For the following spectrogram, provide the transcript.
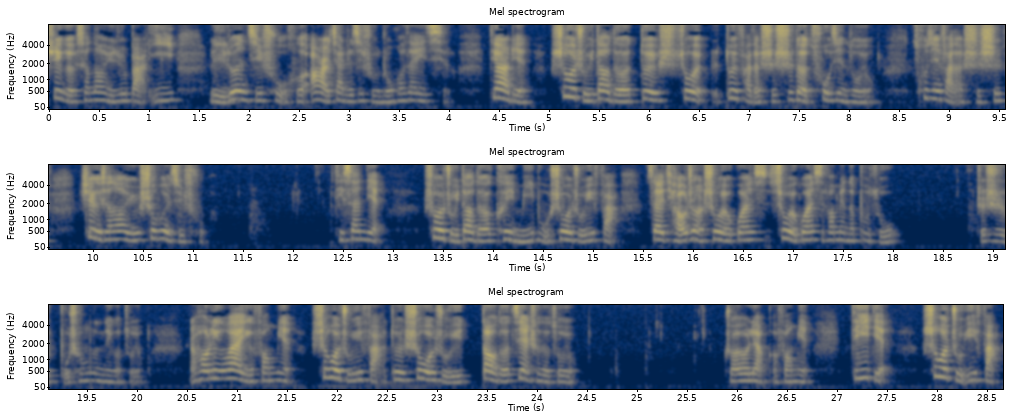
这个相当于就是把一理论基础和二价值基础融合在一起了。第二点，社会主义道德对社会对法的实施的促进作用，促进法的实施，这个相当于社会基础。第三点，社会主义道德可以弥补社会主义法在调整社会关系社会关系方面的不足，这是补充的那个作用。然后另外一个方面，社会主义法对社会主义道德建设的作用，主要有两个方面。第一点，社会主义法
